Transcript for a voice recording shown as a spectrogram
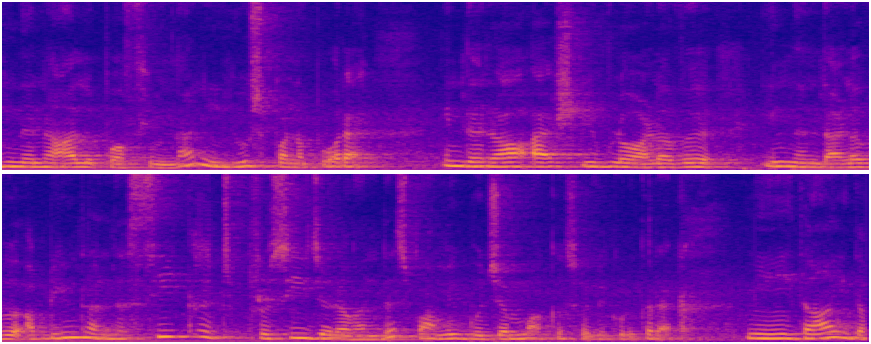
இந்த நாலு பர்ஃப்யூம் தான் நீ யூஸ் பண்ண போகிற இந்த ரா ஆஷ் இவ்வளோ அளவு இந்தந்த அளவு அப்படின்ற அந்த சீக்ரெட் ப்ரொசீஜரை வந்து சுவாமி புஜம்மாவுக்கு சொல்லி கொடுக்குறார். நீ தான் இதை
